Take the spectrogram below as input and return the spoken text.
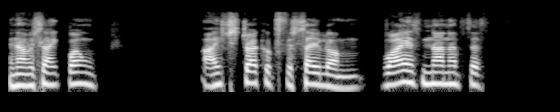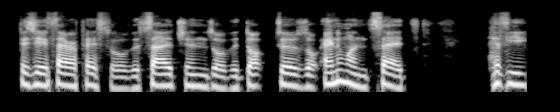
And I was like, well, I've struggled for so long. Why has none of the physiotherapists or the surgeons or the doctors or anyone said, have you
